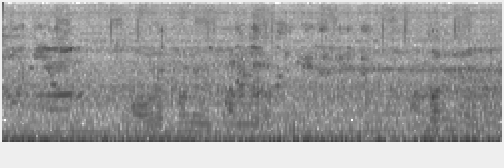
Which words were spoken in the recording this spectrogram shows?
どう似合う？俺髪の髪色。あんまり見えない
